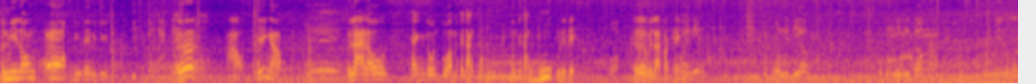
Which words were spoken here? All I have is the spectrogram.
มันมีรองออกอยู่เลยเมื่อกี้ เออ อ้าว จริงเหรอ เวลาเราแทงโดนตัวมันจะดัง มันจะดังวูบเลยเด้ เออ เวลาเขาแทง มีโคนนิดเดียวมีนิดดียวมีนิดเดียว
